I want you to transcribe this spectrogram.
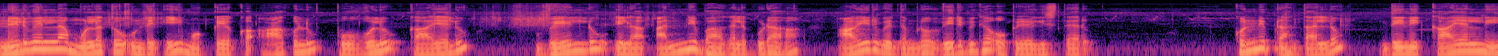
నిలువెల్లా ముళ్ళతో ఉండే ఈ మొక్క యొక్క ఆకులు, పువ్వులు, కాయలు, వేళ్ళు ఇలా అన్ని భాగాలు కూడా ఆయుర్వేదంలో విరివిగా ఉపయోగిస్తారు. కొన్ని ప్రాంతాల్లో దీని కాయల్ని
